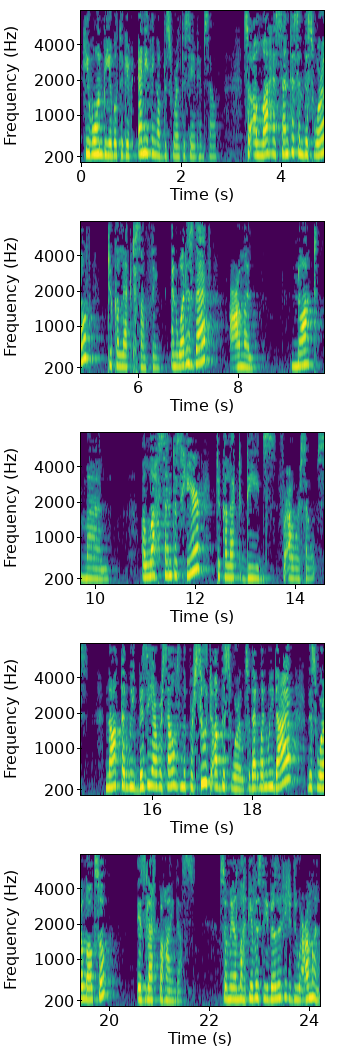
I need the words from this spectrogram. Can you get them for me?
He won't be able to give anything of this world to save himself. So Allah has sent us in this world to collect something. And what is that? Amal. Not mal. Allah sent us here to collect deeds for ourselves. Not that we busy ourselves in the pursuit of this world, so that when we die, this world also is left behind us. So may Allah give us the ability to do amal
